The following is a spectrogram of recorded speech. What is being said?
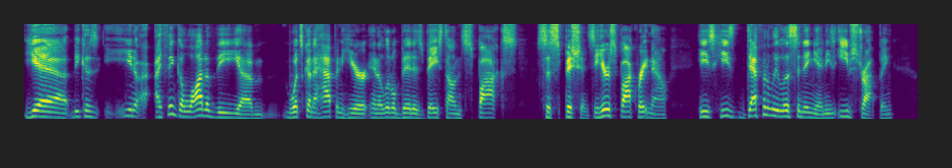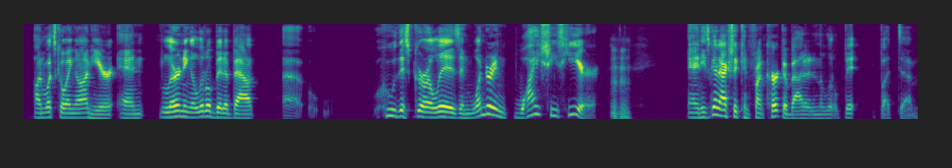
yeah, because you know I think a lot of the um, what's going to happen here in a little bit is based on Spock's suspicion. See, here's Spock right now. He's he's definitely listening in. He's eavesdropping on what's going on here and learning a little bit about uh, who this girl is and wondering why she's here. Mm-hmm. And he's going to actually confront Kirk about it in a little bit, but um,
